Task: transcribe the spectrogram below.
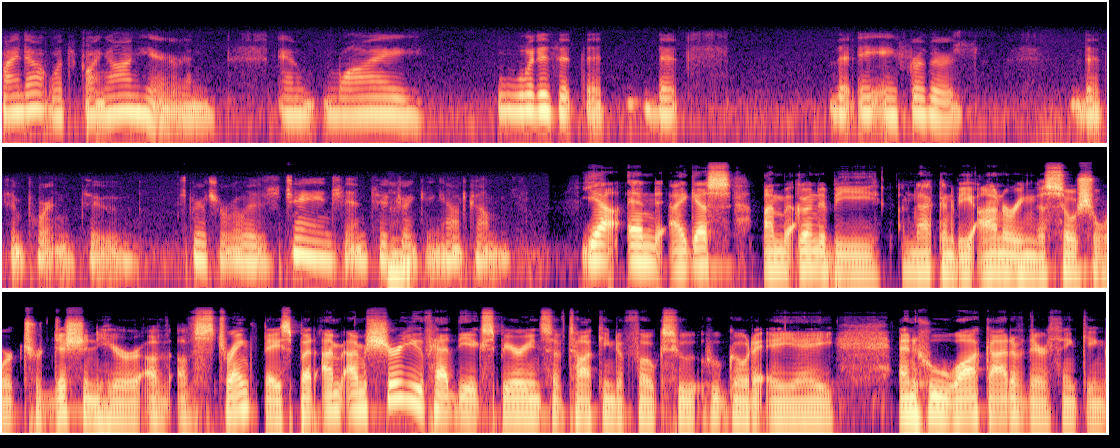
find out what's going on here and and why what is it that that's that AA furthers that's important to spiritual religious change and to mm-hmm. drinking outcomes. Yeah, and I guess I'm going to be I'm not going to be honoring the social work tradition here of, of strength based, but I'm I'm sure you've had the experience of talking to folks who, who go to AA and who walk out of there thinking,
